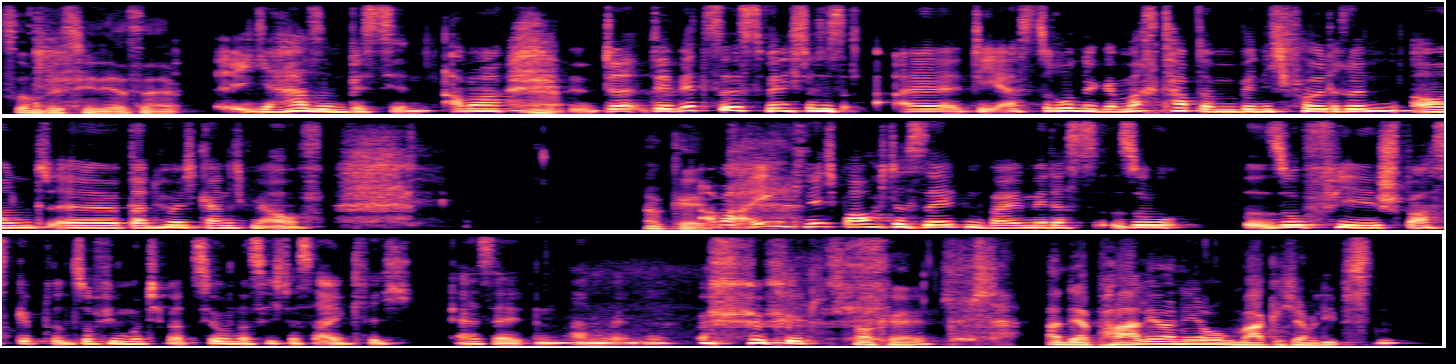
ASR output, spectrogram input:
so ein bisschen jetzt. Ne? Ja, so ein bisschen. Aber ja. der, der Witz ist, wenn ich das äh, die erste Runde gemacht habe, dann bin ich voll drin und äh, dann höre ich gar nicht mehr auf. Okay. Aber eigentlich brauche ich das selten, weil mir das so so viel Spaß gibt und so viel Motivation, dass ich das eigentlich eher selten anwende. okay. An der Paleo-Ernährung mag ich am liebsten?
